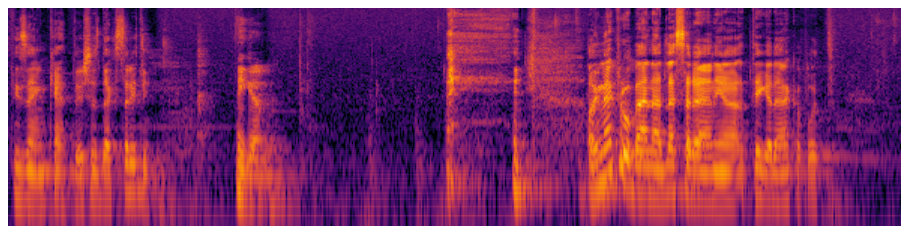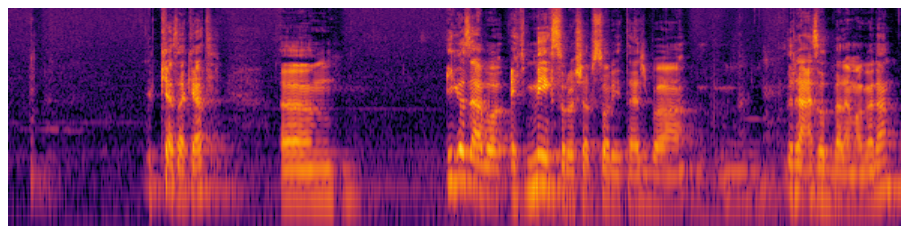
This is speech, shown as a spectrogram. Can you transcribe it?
12, és ez dexterity? Igen. Ahogy megpróbálnád leszerelni a téged elkapott kezeket, um, igazából egy még szorosabb szorításba rázott bele magadat,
